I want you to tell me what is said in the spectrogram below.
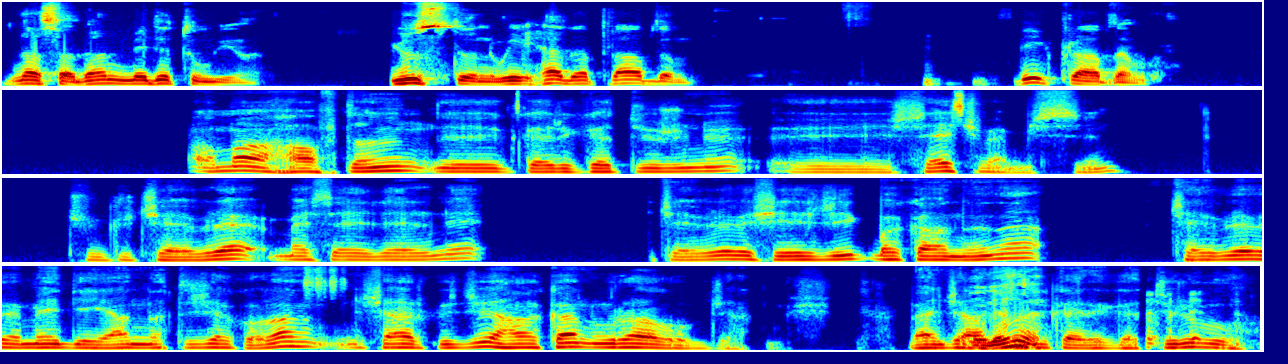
NASA'dan medet umuyor. Houston, we have a problem. Big problem. Ama haftanın e, karikatürünü e, seçmemişsin. Çünkü çevre meselelerini Çevre ve Şehircilik Bakanlığı'na çevre ve medyayı anlatacak olan şarkıcı Hakan Ural olacakmış. Bence Öyle haftanın mi? karikatürü bu.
